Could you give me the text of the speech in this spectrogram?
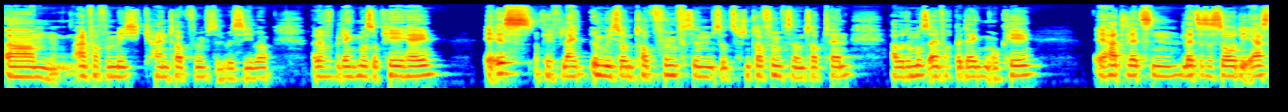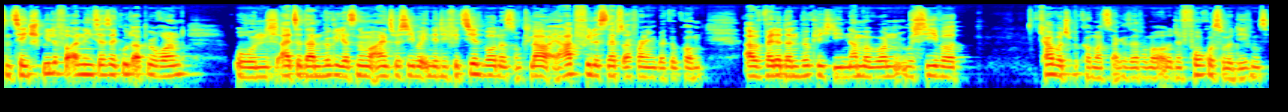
ähm, einfach für mich kein Top 15 Receiver, weil einfach bedenken musst, okay, hey, er ist, okay, vielleicht irgendwie so ein Top 15, so zwischen Top 15 und Top 10, aber du musst einfach bedenken, okay, er hat die letzten, letzte Saison die ersten 10 Spiele vor allen Dingen sehr, sehr gut abgeräumt und als er dann wirklich als Nummer 1 Receiver identifiziert worden ist, und klar, er hat viele Snaps auf Running Back bekommen, aber wenn er dann wirklich die Number One Receiver Coverage bekommen hat, sage ich einfach mal, oder den Fokus von der Defense,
